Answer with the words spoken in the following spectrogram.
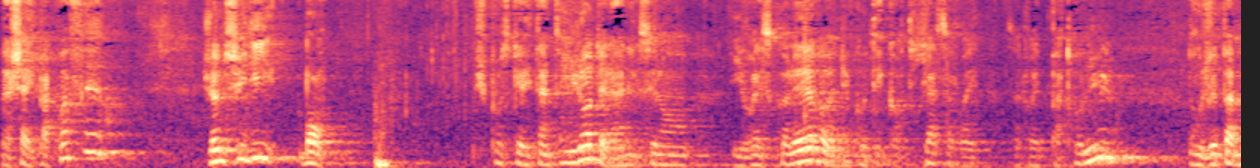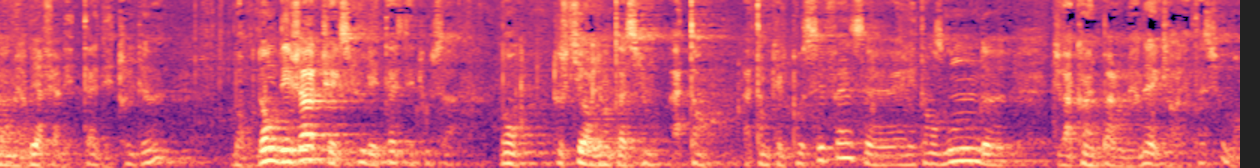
ben, je ne savais pas quoi faire. Je me suis dit, bon, je suppose qu'elle est intelligente, elle a un excellent livret scolaire. Euh, du côté cortical, ça devrait, ça devrait être pas trop nul. Donc je vais pas m'emmerder à faire des tests, des trucs de. Bon, donc déjà, tu exclus les tests et tout ça. Bon, tout ce qui est orientation, attends, attends qu'elle pose ses fesses, euh, elle est en seconde, euh, tu vas quand même pas l'emmerder avec l'orientation. Bon.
